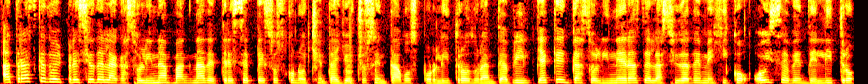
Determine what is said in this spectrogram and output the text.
Atrás quedó el precio de la gasolina magna de 13 pesos con 88 centavos por litro durante abril, ya que en gasolineras de la Ciudad de México hoy se vende el litro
